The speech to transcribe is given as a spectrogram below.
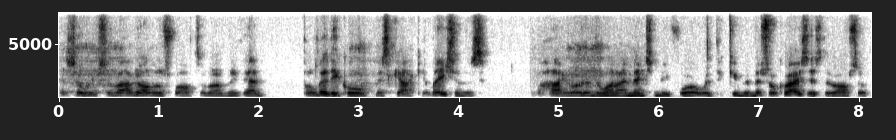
And so we've survived all those false alarms. We've had political miscalculations of a high order, the one I mentioned before with the Cuban Missile Crisis. There were also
